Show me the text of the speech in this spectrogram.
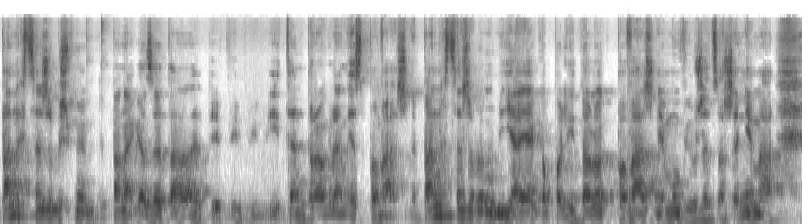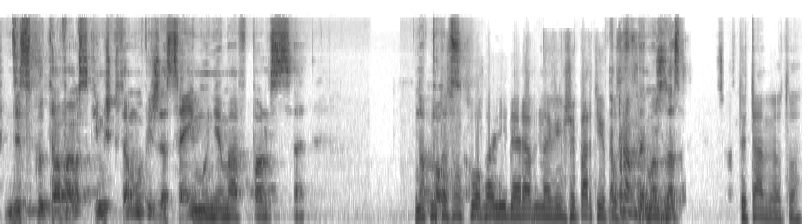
pan chce, żebyśmy, pana gazeta i, i, ten program jest poważny. Pan chce, żebym ja jako politolog poważnie mówił, że co, że nie ma, dyskutował z kimś, kto mówi, że Sejmu nie ma w Polsce? No No to są słowa lidera największej partii Naprawdę opozycyjnej. można Pytamy o to.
